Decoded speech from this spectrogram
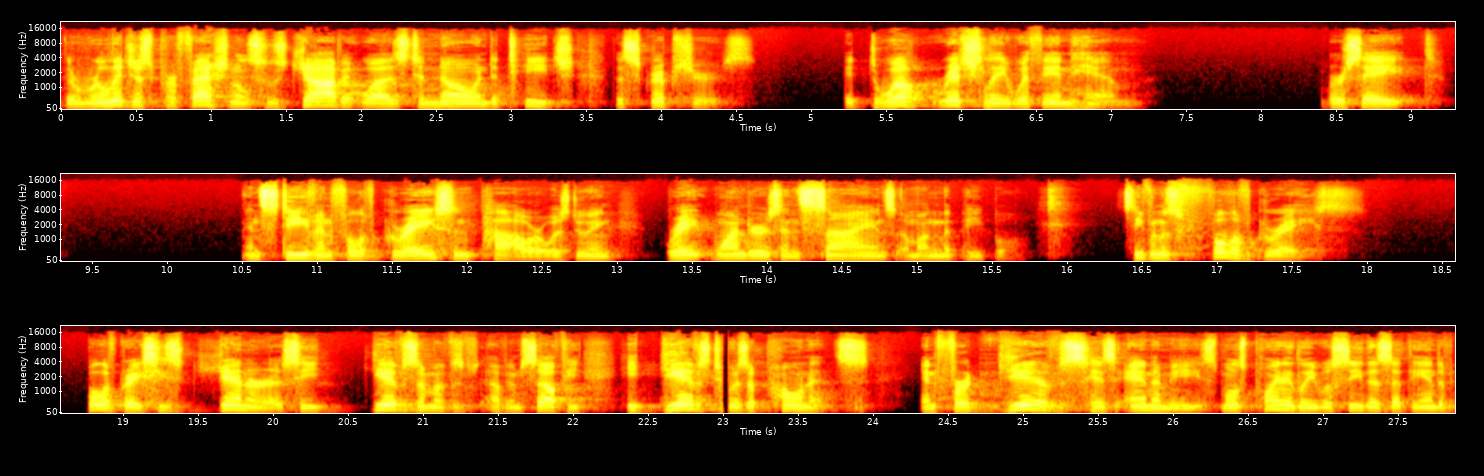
the religious professionals whose job it was to know and to teach the scriptures. It dwelt richly within him. Verse 8 And Stephen, full of grace and power, was doing great wonders and signs among the people. Stephen was full of grace. Full of grace. He's generous. He gives them of himself, he, he gives to his opponents and forgives his enemies. Most pointedly, we'll see this at the end of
